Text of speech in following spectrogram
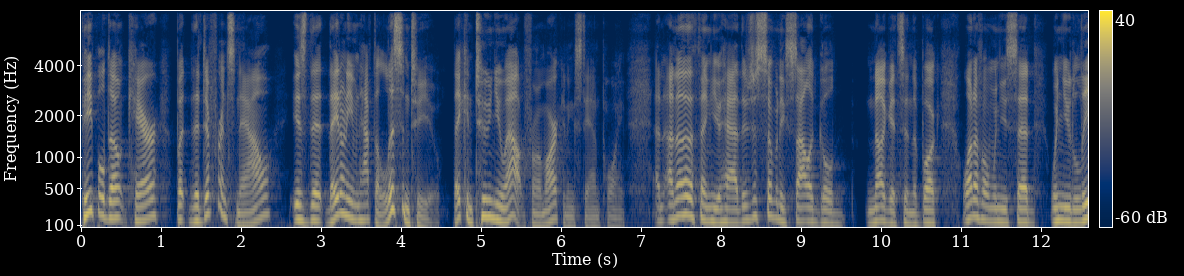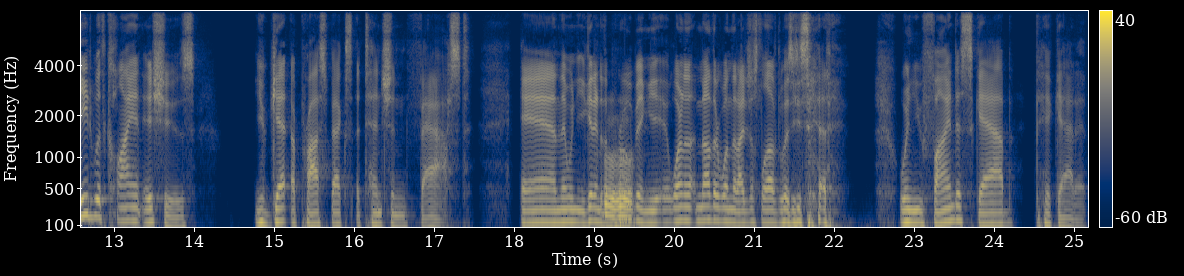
People don't care, but the difference now is that they don't even have to listen to you. They can tune you out from a marketing standpoint. And another thing you had, there's just so many solid gold nuggets in the book. One of them, when you said, when you lead with client issues, you get a prospect's attention fast. And then when you get into the Mhm. probing, you, one another one that I just loved was you said, when you find a scab, pick at it.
